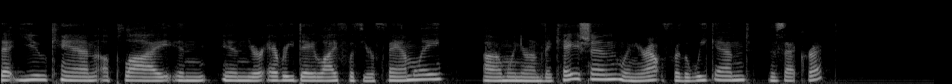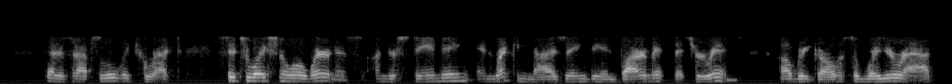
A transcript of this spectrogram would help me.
that you can apply in in your everyday life with your family, um, when you're on vacation, when you're out for the weekend. Is that correct? That is absolutely correct. Situational awareness, understanding and recognizing the environment that you're in uh, regardless of where you're at,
